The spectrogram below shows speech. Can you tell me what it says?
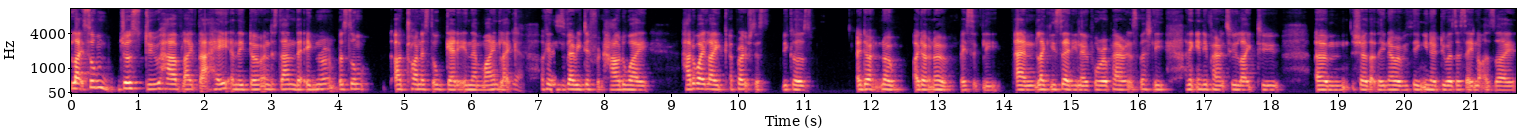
like some just do have like that hate and they don't understand they're ignorant but some are trying to still get it in their mind like Yeah. okay this is very different. How do i how do i like approach this? Because i don't know i don't know basically. And like you said you know for a parent especially i think indian parents who like to um show that they know everything you know do as i say not as i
